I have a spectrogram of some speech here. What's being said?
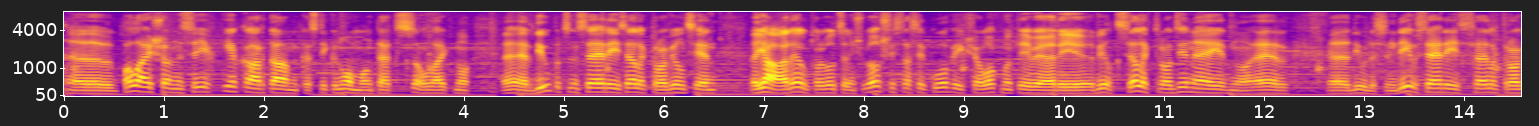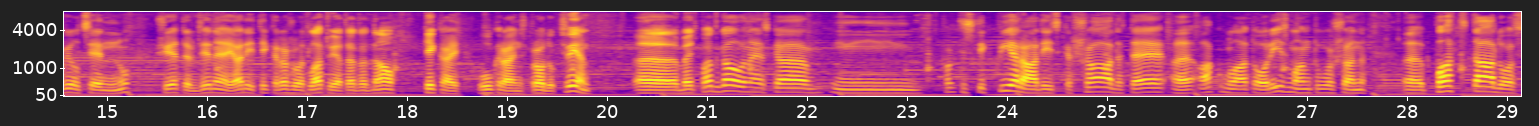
eh, palaišanas iekārtām, kas tika nomontētas savulaik no R12 sērijas elektrovilcienu. Jā, ar elektrovilcienu vēl šis tas ir kopīgs šai lokomotīvai, arī vilcis elektrodzinēji ir no R12 22 sērijas elektrovilcieni. Nu, šie dzinēji arī tika ražoti Latvijā. Tātad nav tikai Ukraiņas produkts vien. Uh, bet pats galvenais, ka mm, faktiski tika pierādīts, ka šāda te uh, akumulātoru izmantošana uh, pat tādos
